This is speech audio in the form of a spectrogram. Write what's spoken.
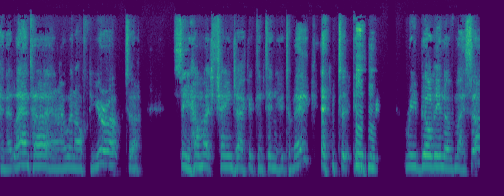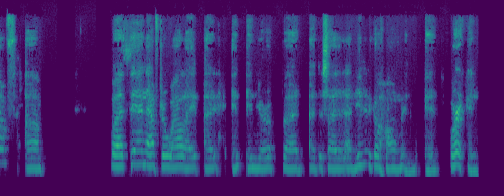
in Atlanta, and I went off to Europe to see how much change I could continue to make and to mm-hmm. rebuilding of myself. Um, but then after a while, I, I in, in Europe, uh, I decided I needed to go home and, and work and,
